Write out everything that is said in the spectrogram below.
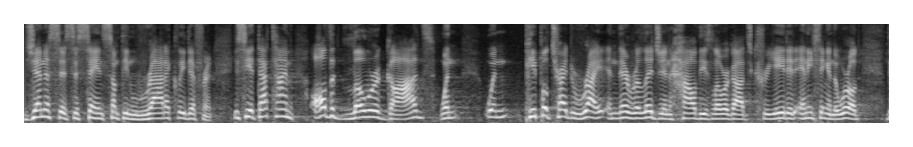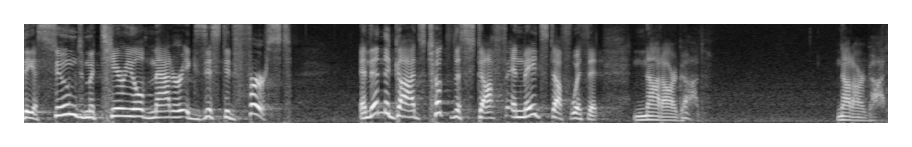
Genesis is saying something radically different. You see, at that time, all the lower gods, when, when people tried to write in their religion how these lower gods created anything in the world, they assumed material matter existed first. And then the gods took the stuff and made stuff with it. Not our God not our God.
